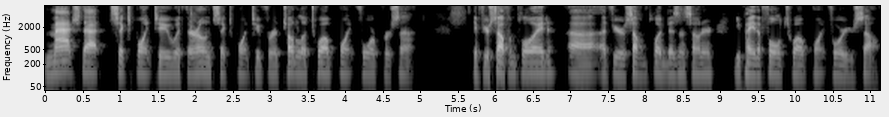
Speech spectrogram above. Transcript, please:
match that 6.2 with their own 6.2 for a total of 12.4%. If you're self-employed, uh, if you're a self-employed business owner, you pay the full 12.4 yourself.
